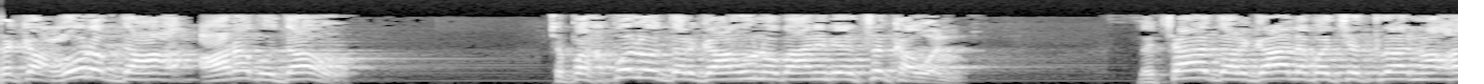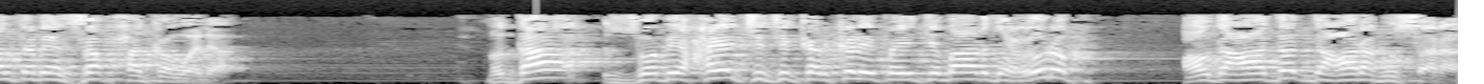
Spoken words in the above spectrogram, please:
ځکه عرب د عربو داو چې په خپل درگاہونو باندې به څه کول د چا درگاه له بچتلا نو الته به ذبح کوله نو دا ذبحه چې ذکر کړي په اعتبار د عرب او د عادت د عربو سره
